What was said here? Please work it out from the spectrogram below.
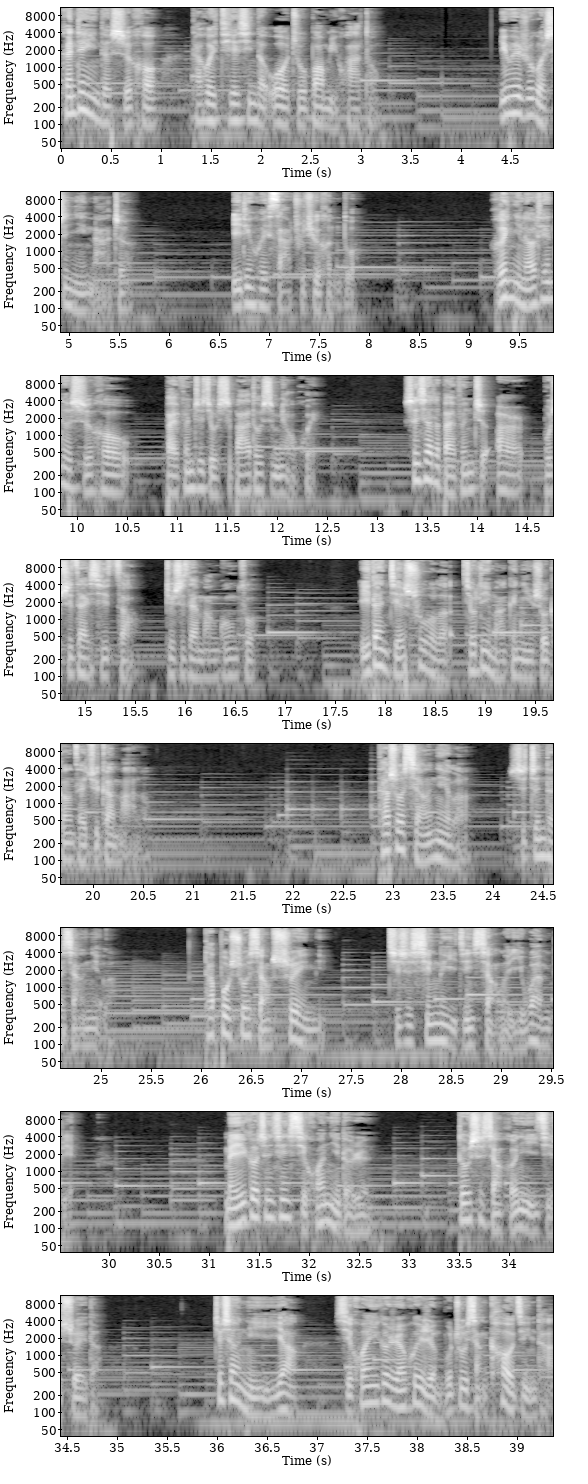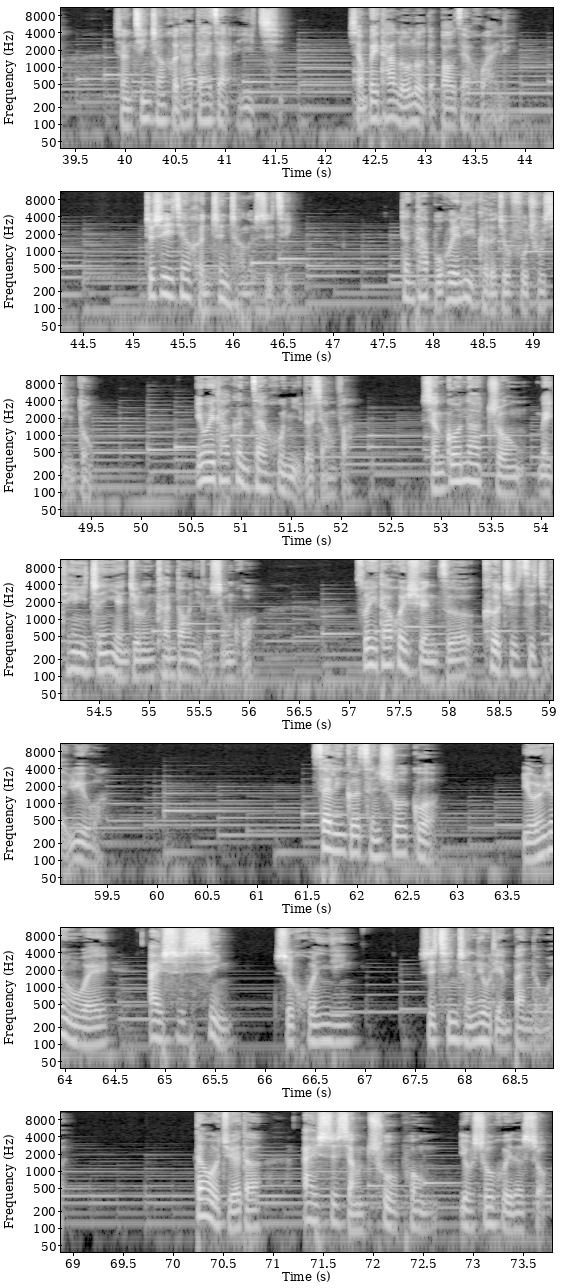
看电影的时候，他会贴心的握住爆米花筒，因为如果是你拿着，一定会洒出去很多。和你聊天的时候，百分之九十八都是秒回，剩下的百分之二不是在洗澡，就是在忙工作。一旦结束了，就立马跟你说刚才去干嘛了。他说想你了，是真的想你了。他不说想睡你，其实心里已经想了一万遍。每一个真心喜欢你的人，都是想和你一起睡的。就像你一样，喜欢一个人会忍不住想靠近他，想经常和他待在一起，想被他搂搂的抱在怀里。这是一件很正常的事情。但他不会立刻的就付出行动，因为他更在乎你的想法，想过那种每天一睁眼就能看到你的生活，所以他会选择克制自己的欲望。塞林格曾说过，有人认为爱是性，是婚姻，是清晨六点半的吻，但我觉得爱是想触碰又收回的手，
